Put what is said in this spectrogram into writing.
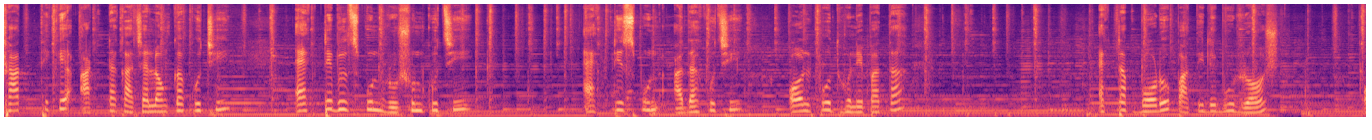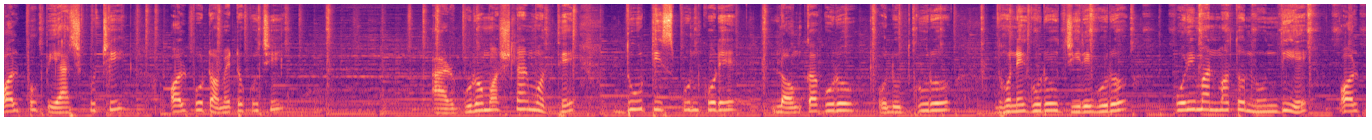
সাত থেকে আটটা কাঁচা লঙ্কা কুচি, এক টেবিল স্পুন রসুন কুচি, এক স্পুন আদা কুচি, অল্প ধনে পাতা একটা বড় পাতিলেবুর রস, অল্প পেঁয়াজ কুচি, অল্প টমেটো কুচি আর গুঁড়ো মশলার মধ্যে দু স্পুন করে লঙ্কা গুঁড়ো, হলুদ গুঁড়ো, ধনে গুঁড়ো, জিরে গুঁড়ো পরিমাণ মতো নুন দিয়ে অল্প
